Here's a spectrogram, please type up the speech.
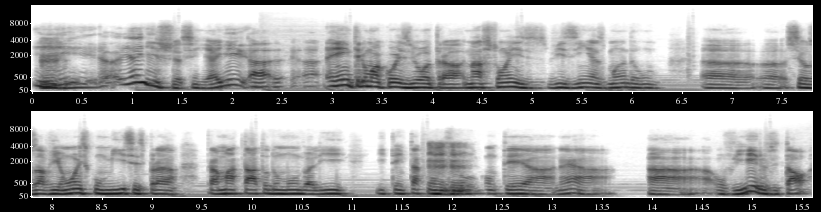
E, uhum. e é isso, assim. E aí, entre uma coisa e outra, nações vizinhas mandam uh, uh, seus aviões com mísseis para matar todo mundo ali e tentar conter, uhum. conter a, né, a, a, o vírus e tal.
